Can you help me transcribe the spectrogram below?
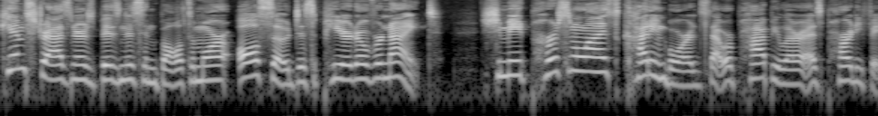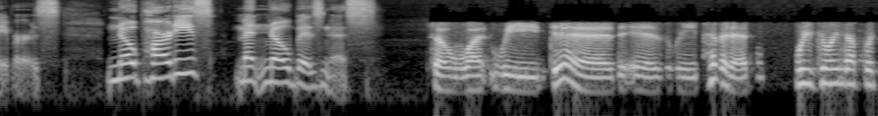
Kim Strasner's business in Baltimore also disappeared overnight. She made personalized cutting boards that were popular as party favors. No parties meant no business. So, what we did is we pivoted. We joined up with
